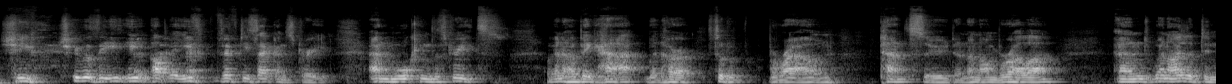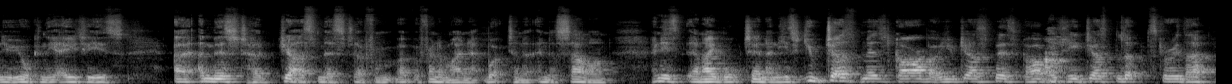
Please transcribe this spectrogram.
She she was up at East Fifty Second Street and walking the streets in her big hat with her sort of brown pantsuit and an umbrella. And when I lived in New York in the 80s, uh, I missed her, just missed her from a friend of mine that worked in a, in a salon. And he's, and I walked in and he said, you just missed Garbo, you just missed Garbo. She just looked through the,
